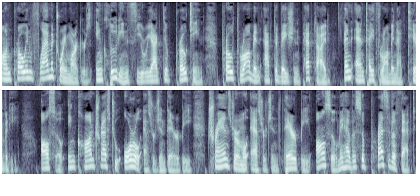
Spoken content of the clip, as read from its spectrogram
on pro-inflammatory markers including C-reactive protein, prothrombin activation peptide, and antithrombin activity. Also, in contrast to oral estrogen therapy, transdermal estrogen therapy also may have a suppressive effect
